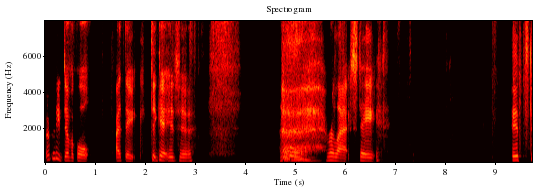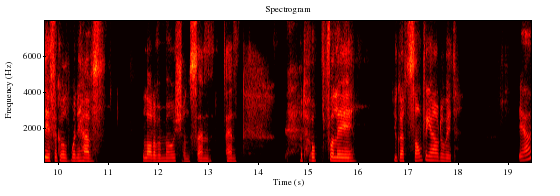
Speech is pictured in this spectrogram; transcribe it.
They're pretty difficult, I think, to get into relaxed state. It's difficult when you have a lot of emotions and and but hopefully you got something out of it. Yeah.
